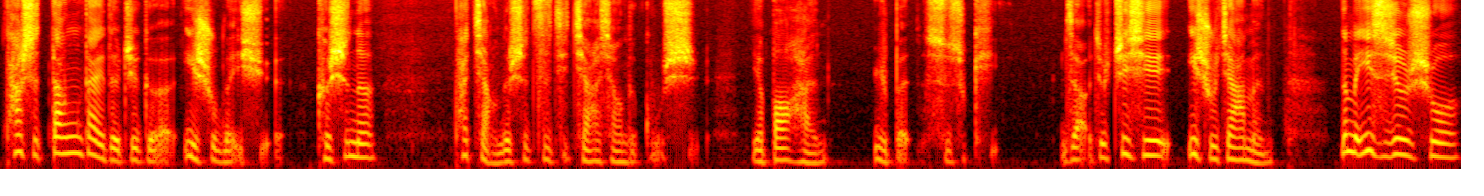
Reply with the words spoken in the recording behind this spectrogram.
他是当代的这个艺术美学。可是呢，他讲的是自己家乡的故事，也包含日本 Suzuki，你知道，就这些艺术家们。那么意思就是说，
